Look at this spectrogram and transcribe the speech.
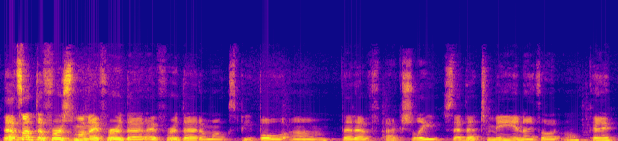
That's not the first one I've heard that. I've heard that amongst people um, that have actually said that to me, and I thought, okay,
